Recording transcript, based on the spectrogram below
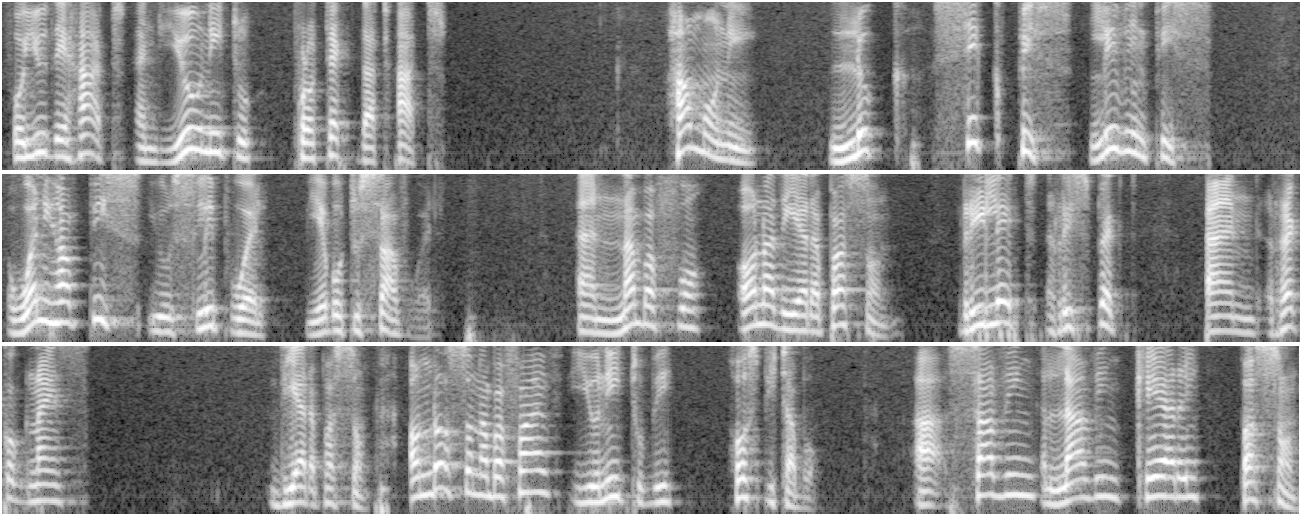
for you the heart, and you need to protect that heart. Harmony, look, seek peace, live in peace. When you have peace, you sleep well, be able to serve well. And number four, honor the other person, relate, respect, and recognize the other person. And also, number five, you need to be hospitable, a serving, loving, caring person.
